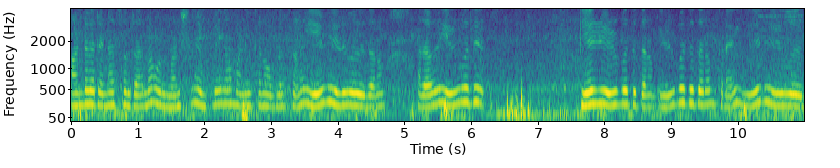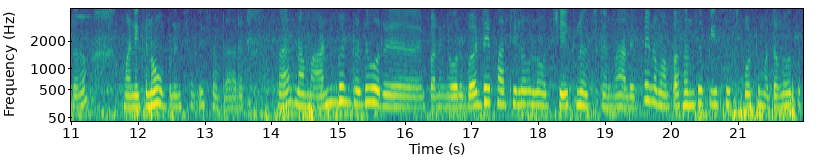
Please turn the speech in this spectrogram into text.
ஆண்டவர் என்ன சொல்கிறாருன்னா ஒரு மனுஷனை எப்படிலாம் மன்னிக்கணும் அப்படின்னு சொன்னால் ஏழு எழுபது தரம் அதாவது எழுபது ஏழு எழுபது தரம் எழுபது தரம் கிடையாது ஏழு எழுபது தரம் மன்னிக்கணும் அப்படின்னு சொல்லி சொல்கிறாரு இப்போ நம்ம அன்புன்றது ஒரு இப்போ நீங்கள் ஒரு பர்த்டே பார்ட்டியில் உள்ள ஒரு கேக்னு வச்சுக்கோங்களேன் அதை எப்படி நம்ம பகிர்ந்து பீசஸ் போட்டு மற்றவங்களுக்கு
